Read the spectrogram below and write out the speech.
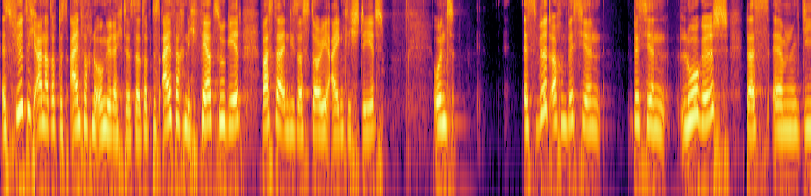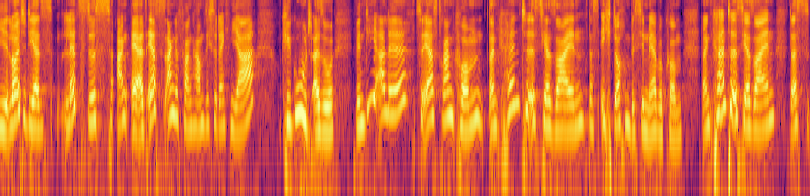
Es fühlt sich an, als ob das einfach nur ungerecht ist, als ob das einfach nicht fair zugeht, was da in dieser Story eigentlich steht. Und es wird auch ein bisschen, bisschen logisch, dass ähm, die Leute, die als letztes, an, äh, als erstes angefangen haben, sich so denken, ja, okay, gut, also wenn die alle zuerst rankommen, dann könnte es ja sein, dass ich doch ein bisschen mehr bekomme. Dann könnte es ja sein, dass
